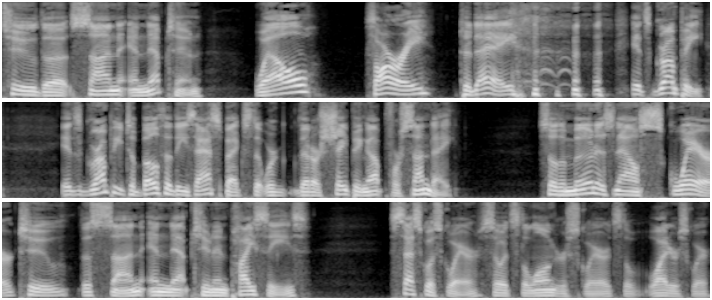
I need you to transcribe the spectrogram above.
to the sun and Neptune, well, sorry, today it's grumpy. It's grumpy to both of these aspects that were that are shaping up for Sunday. So the moon is now square to the sun and Neptune in Pisces, sesquisquare, so it's the longer square, it's the wider square,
